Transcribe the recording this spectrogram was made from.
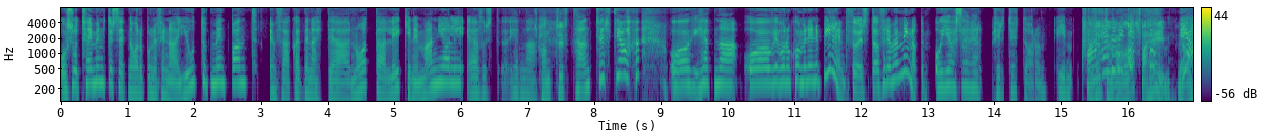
Og svo tvei minútur setna vorum við búin að finna YouTube myndband um það hvernig nætti að nota leikinni manjóli eða þú veist, hérna Handvirt Handvirt, já. Og hérna, og við vorum komin inn í bílinn þú veist, á þrejum mínútum. Og ég veist að er fyrir 20 árum hvað hefur við gert það? Heim, já, já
